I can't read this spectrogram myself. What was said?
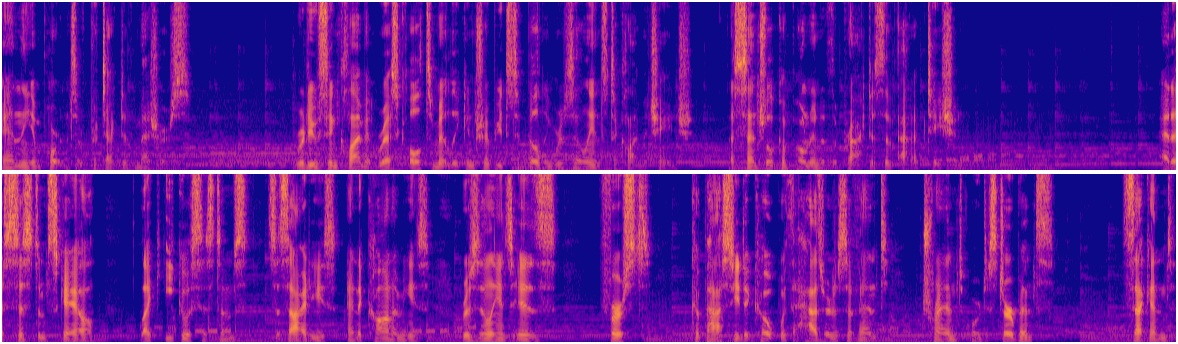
and the importance of protective measures. Reducing climate risk ultimately contributes to building resilience to climate change, a central component of the practice of adaptation. At a system scale, like ecosystems, societies, and economies, resilience is first, capacity to cope with a hazardous event, trend, or disturbance. Second,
